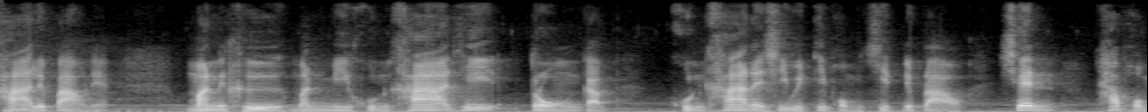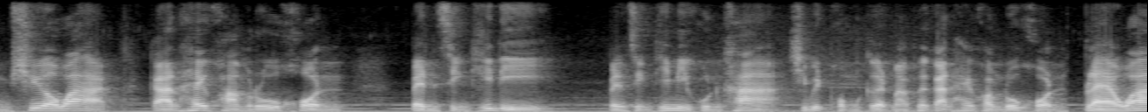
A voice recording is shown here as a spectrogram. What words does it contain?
ค่าหรือเปล่าเนี่ยมันคือมันมีคุณค่าที่ตรงกับคุณค่าในชีวิตที่ผมคิดหรือเปล่า เช่น ถ้าผมเชื่อว่าการให้ความรู้คนเป็นสิ่งที่ดี เป็นสิ่งที่มีคุณค่าชีวิตผมเกิดมาเพื่อการให้ความรู้คน แปลว่า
